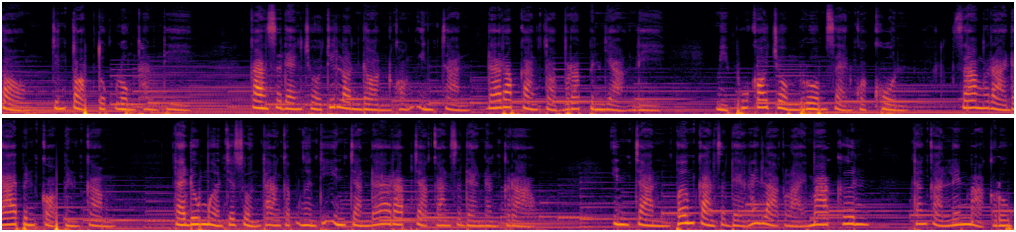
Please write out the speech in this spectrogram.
สองจึงตอบตกลงทันที การแสดงโชว์ที่ลอนดอนของอินจันได้รับการตอบรับเป็นอย่างดี มีผู้เข้าชมรวมแสนกว่าคน สร้างรายได้เป็นกอบเป็นกำแต่ดูเหมือนจะสวนทางกับเงินที่อินจันได้รับจากการแสดงดังกล่าว อินจันเพิ่มการแสดงให้หลากหลายมากขึ้น ทั้งการเล่นหมากรุก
